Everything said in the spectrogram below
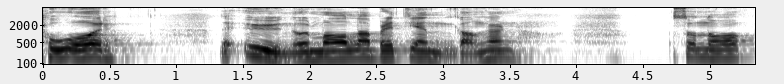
to år. Det unormale har blitt gjengangeren. Så nå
